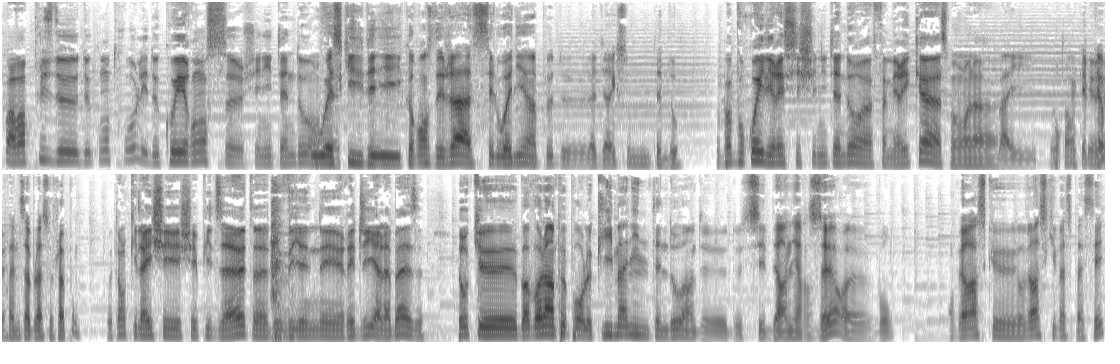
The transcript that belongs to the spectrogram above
Pour avoir plus de, de contrôle et de cohérence euh, chez Nintendo. en ou est-ce qu'il il commence déjà à s'éloigner un peu de la direction de Nintendo? Je vois pas pourquoi il est resté chez Nintendo of America à ce moment-là. Bah, il- pour Autant que quelqu'un que- prenne sa place au Japon. Autant qu'il aille chez, chez Pizza Hut, euh, d'où venait Reggie à la base. Donc euh, bah voilà un peu pour le climat Nintendo hein, de, de ces dernières heures. Euh, bon, on verra ce que on verra ce qui va se passer.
